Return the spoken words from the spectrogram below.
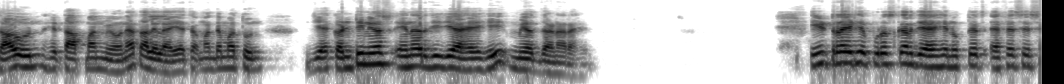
जाळून हे तापमान मिळवण्यात आलेलं आहे. याच्या माध्यमातून जी आहे कंटिन्युअस एनर्जी जी आहे ही मिळत जाणार आहे. इट राईट हे पुरस्कार जे आहे हे नुकतेच एफ एस एस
